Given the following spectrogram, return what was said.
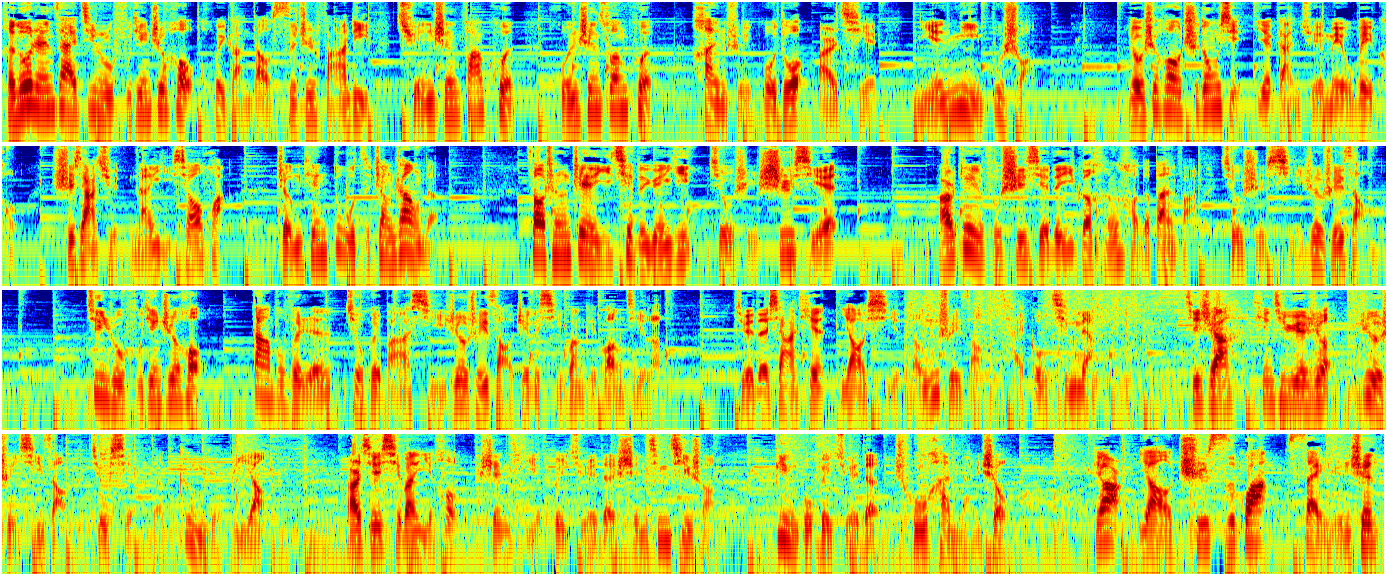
很多人在进入伏天之后会感到四肢乏力、全身发困、浑身酸困、汗水过多，而且黏腻不爽。有时候吃东西也感觉没有胃口，吃下去难以消化，整天肚子胀胀的。造成这一切的原因就是湿邪。而对付湿邪的一个很好的办法就是洗热水澡。进入伏天之后，大部分人就会把洗热水澡这个习惯给忘记了，觉得夏天要洗冷水澡才够清凉。其实啊，天气越热，热水洗澡就显得更有必要，而且洗完以后身体会觉得神清气爽，并不会觉得出汗难受。第二，要吃丝瓜赛人参。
